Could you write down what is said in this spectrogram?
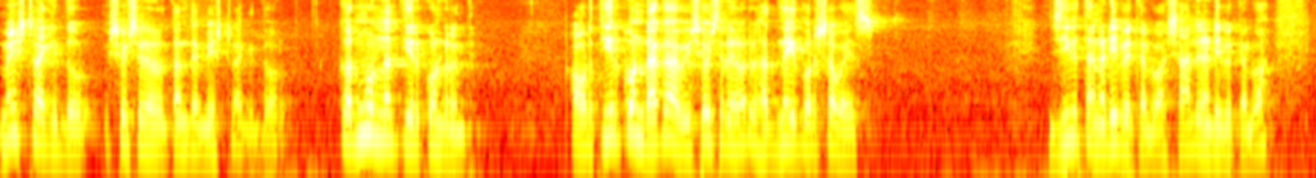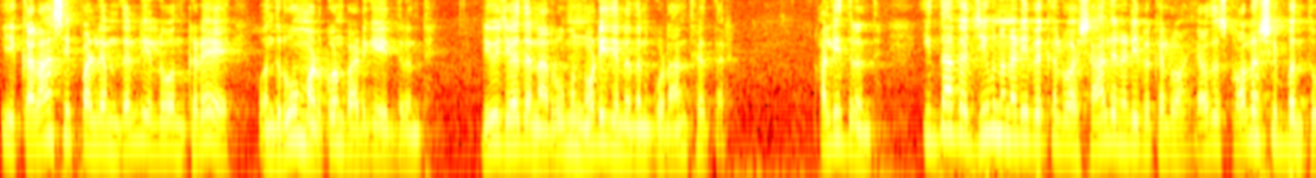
ಮೇಷ್ಟ್ರಾಗಿದ್ದವರು ವಿಶ್ವೇಶ್ವರ ತಂದೆ ಮೇಷ್ಟ್ರಾಗಿದ್ದವರು. ಕರ್ನೂಲ್ನಲ್ಲಿ ತೀರ್ಕೊಂಡ್ರಂತೆ. ಅವ್ರು ತೀರ್ಕೊಂಡಾಗ ವಿಶ್ವೇಶ್ವರಯ್ಯನವ್ರಿಗೆ ಹದಿನೈದು ವರ್ಷ ವಯಸ್ಸು. ಜೀವಿತ ನಡಿಬೇಕಲ್ವ? ಶಾಲೆ ನಡಿಬೇಕಲ್ವ? ಈ ಕಲಾಸಿಪಾಳ್ಯಂದಲ್ಲಿ ಎಲ್ಲೋ ಒಂದು ಕಡೆ ಒಂದು ರೂಮ್ ಮಾಡ್ಕೊಂಡು ಬಾಡಿಗೆ ಇದ್ರಂತೆ. ಡಿ ವಿ ಜಯದ ನಾನು ರೂಮನ್ನು ನೋಡಿದ್ದೀನಿ ಅದನ್ನು ಕೂಡ ಅಂತ ಹೇಳ್ತಾರೆ. ಅಲ್ಲಿದ್ದರಂತೆ ಇದ್ದಾಗ ಜೀವನ ನಡಿಬೇಕಲ್ವ? ಶಾಲೆ ನಡಿಬೇಕಲ್ವ? ಯಾವುದೋ ಸ್ಕಾಲರ್ಶಿಪ್ ಬಂತು.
